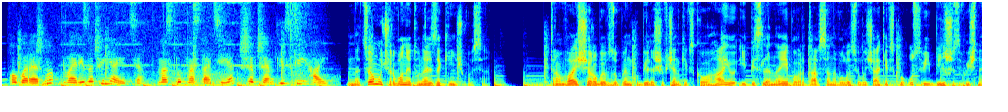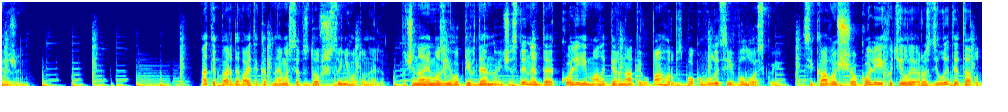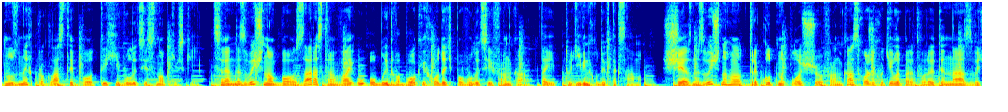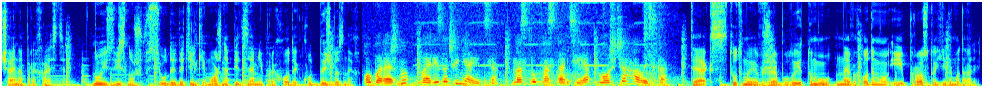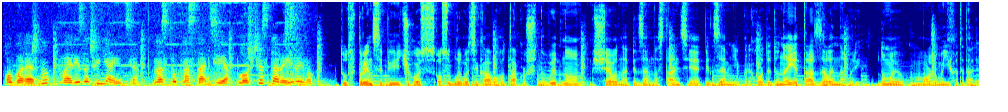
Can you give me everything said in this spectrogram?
Обережно двері зачиняються. Наступна станція Шевченківський гай. На цьому червоний тунель закінчувався. Трамвай ще робив зупинку біля Шевченківського гаю і після неї повертався на вулицю Лучаківську у свій більш звичний режим. А тепер давайте катнемося вздовж синього тунелю. Починаємо з його південної частини, де колії мали пірнати у пагорб з боку вулиці Волоської. Цікаво, що колії хотіли розділити та одну з них прокласти по тихій вулиці Снопківській. Це незвично, бо зараз трамвай у обидва боки ходить по вулиці Франка, та й тоді він ходив так само. Ще з незвичного трикутну площу Франка, схоже, хотіли перетворити на звичайне перехрестя. Ну і звісно ж, всюди, де тільки можна, підземні переходи, куди ж без них. Обережно двері зачиняються. Наступна станція площа Галицька. Текс, тут ми вже були, тому не виходимо і просто їдемо далі. Обережно двері зачиняються. Наступна станція площа Старий ринок. Тут, в принципі, чогось особливо цікавого також не видно. Ще одна підземна станція, підземні переходи до неї та зелень на горі. Думаю, можемо їхати далі.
